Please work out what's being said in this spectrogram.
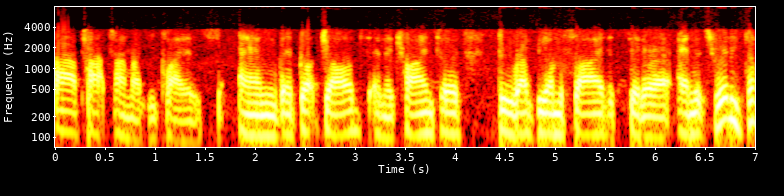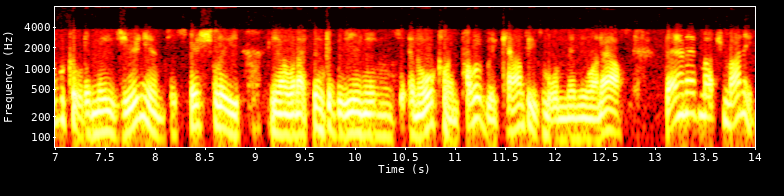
are part-time rugby players, and they've got jobs, and they're trying to do rugby on the side, etc. And it's really difficult in these unions, especially you know when I think of the unions in Auckland, probably counties more than anyone else. They don't have much money,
